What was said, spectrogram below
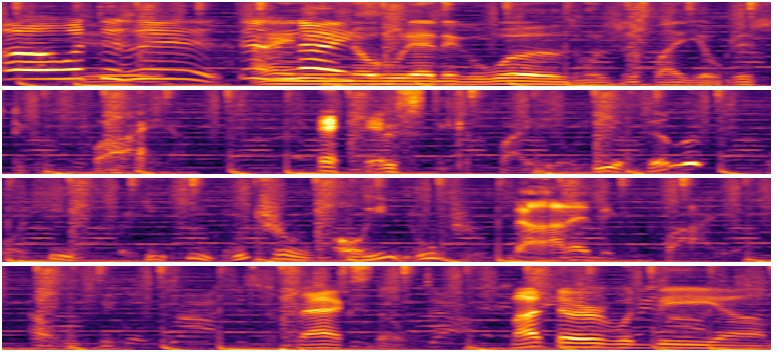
oh, what this is? This I didn't nice. even know who that nigga was and was just like, yo, this nigga fire. this nigga fire. Yo, he a villain? Or he, he, he neutral? Oh, he neutral. Nah, that nigga fire. Oh, Facts though. My third would be, um,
